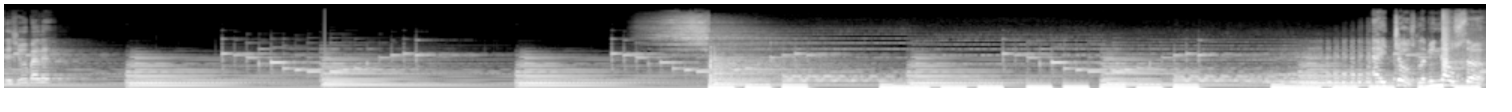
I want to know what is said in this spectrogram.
This you, brother? Hey, Juce, let me know, sir.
